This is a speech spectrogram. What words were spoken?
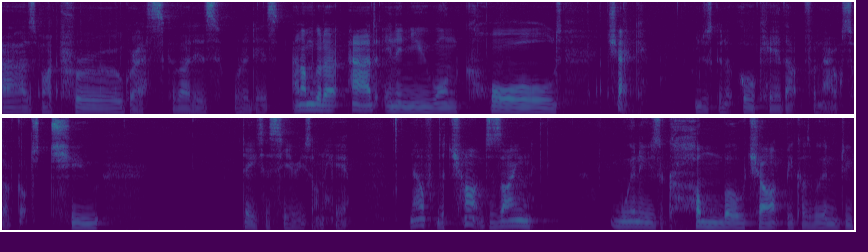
as my progress, because that is what it is. And I'm going to add in a new one called check. I'm just going to OK that for now. So I've got two data series on here. Now for the chart design, we're going to use a combo chart because we're going to do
